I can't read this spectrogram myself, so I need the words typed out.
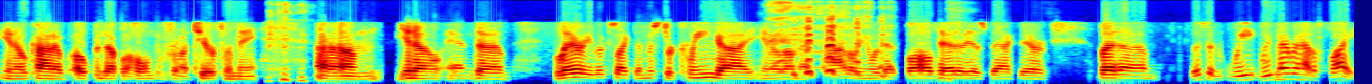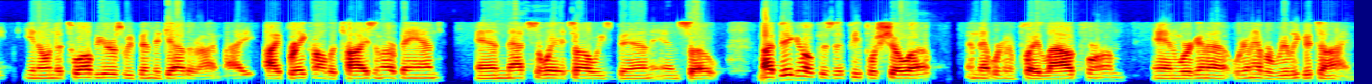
you know, kind of opened up a whole new frontier for me. um, you know, and uh, Larry looks like the Mr. Clean guy, you know, on that bottle, you know, with that bald head of his back there. But um, listen, we we've never had a fight. You know, in the 12 years we've been together, I I, I break all the ties in our band and that's the way it's always been. And so, my big hope is that people show up and that we're going to play loud for them, and we're gonna we're gonna have a really good time.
